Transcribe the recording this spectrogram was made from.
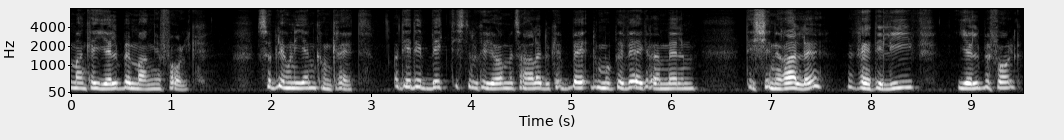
man kan hjelpe mange folk, så blir hun igjen konkret. Og Det er det viktigste du kan gjøre med taler. Du, be, du må bevege deg mellom det generelle, redde liv, hjelpe folk,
